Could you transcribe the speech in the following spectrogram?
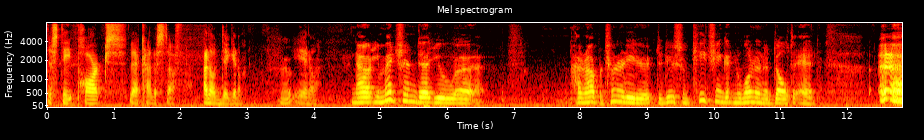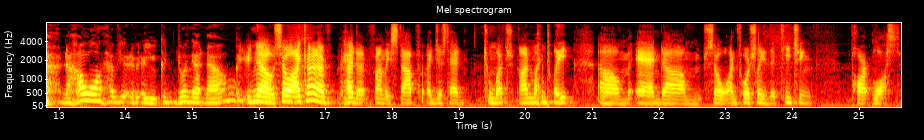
the state parks, that kind of stuff. I don't dig in them, Yep. you know. now you mentioned that you uh, had an opportunity to, to do some teaching at New London Adult Ed. now, how long have you? Are you doing that now? No, so I kind of had to finally stop. I just had too much on my plate, um, and um, so unfortunately, the teaching part lost.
